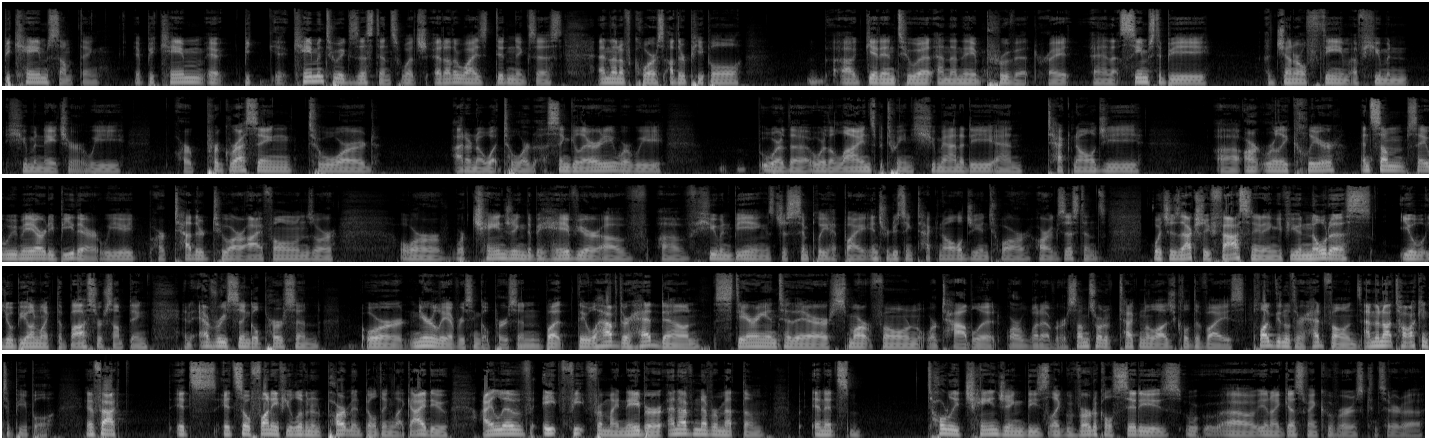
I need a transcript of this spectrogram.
became something. It became it, be, it came into existence, which it otherwise didn't exist. And then, of course, other people uh, get into it, and then they improve it, right? And that seems to be a general theme of human human nature. We are progressing toward I don't know what toward a singularity where we where the where the lines between humanity and technology uh, aren't really clear. And some say we may already be there. We are tethered to our iPhones, or or we're changing the behavior of of human beings just simply by introducing technology into our our existence, which is actually fascinating. If you notice, you'll you'll be on like the bus or something, and every single person or nearly every single person, but they will have their head down staring into their smartphone or tablet or whatever, some sort of technological device plugged in with their headphones, and they're not talking to people. In fact, it's it's so funny if you live in an apartment building like I do. I live eight feet from my neighbor, and I've never met them, and it's totally changing these like vertical cities. Uh, you know, I guess Vancouver is considered a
